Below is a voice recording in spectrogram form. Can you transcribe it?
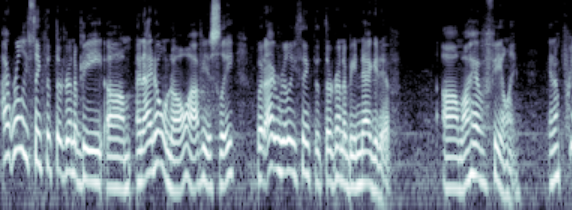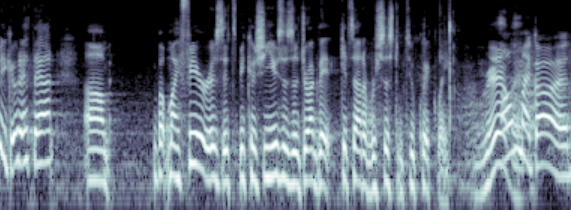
I really think that they're going to be, um, and I don't know, obviously, but I really think that they're going to be negative. Um, I have a feeling, and I'm pretty good at that. Um, but my fear is it's because she uses a drug that gets out of her system too quickly. Really? Oh my God.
